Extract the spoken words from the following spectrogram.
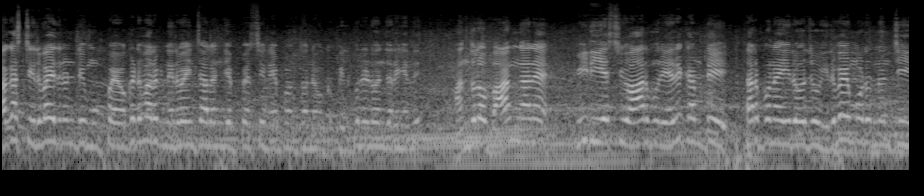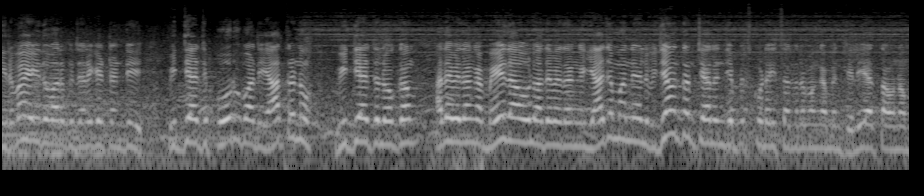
ఆగస్టు ఇరవై ఐదు నుండి ముప్పై ఒకటి వరకు నిర్వహించాలని చెప్పేసి నేపథ్యంతోనే ఒక పిలుపునివ్వడం జరిగింది. అందులో భాగంగానే పీడిఎస్యు ఆర్మూరి ఎరి కమిటీ తరపున ఈరోజు ఇరవై మూడు నుంచి ఇరవై ఐదు వరకు జరిగేటువంటి విద్యార్థి పోరుబాటు యాత్రను విద్యార్థి లోకం అదేవిధంగా మేధావులు అదేవిధంగా యాజమాన్యాలు విజయవంతం చేయాలని చెప్పేసి కూడా ఈ సందర్భంగా మేము తెలియజేస్తా ఉన్నాం.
